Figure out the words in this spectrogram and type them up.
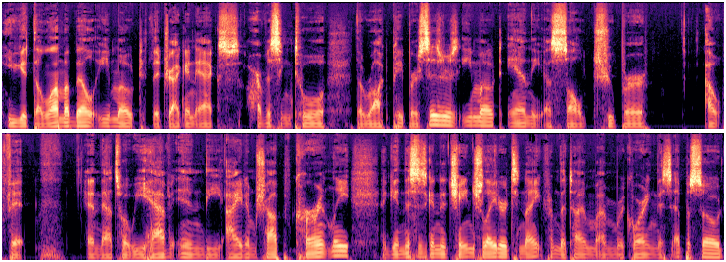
You get the Llama Bell emote, the Dragon Axe harvesting tool, the Rock Paper Scissors emote, and the Assault Trooper outfit and that's what we have in the item shop currently. Again, this is going to change later tonight from the time I'm recording this episode,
